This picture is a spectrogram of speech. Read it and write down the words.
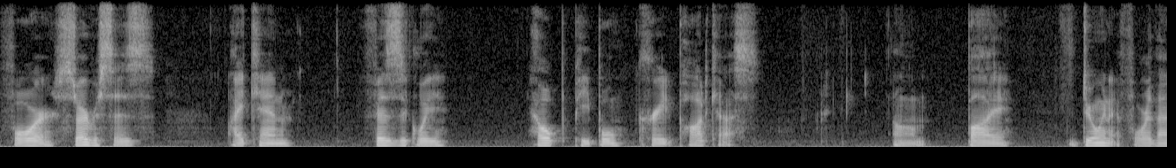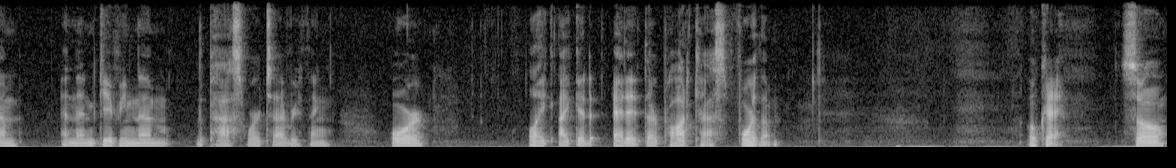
For services, I can physically help people create podcasts um, by doing it for them and then giving them the password to everything. Or, like, I could edit their podcast for them. Okay, so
